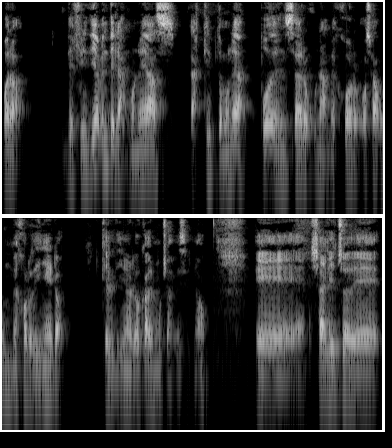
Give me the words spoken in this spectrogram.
bueno, definitivamente las monedas, las criptomonedas pueden ser una mejor, o sea, un mejor dinero que el dinero local muchas veces, ¿no? Eh, ya el hecho de,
